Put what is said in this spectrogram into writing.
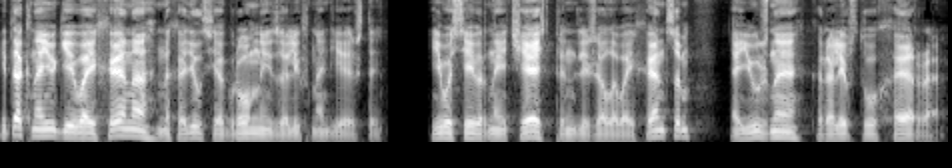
Итак, на юге Вайхена находился огромный залив Надежды. Его северная часть принадлежала вайхенцам, а южная – королевству Херра.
